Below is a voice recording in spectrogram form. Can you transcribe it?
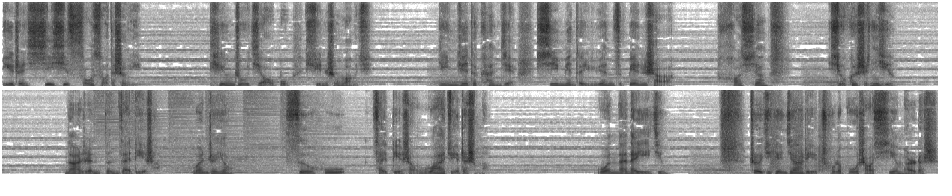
一阵悉悉索索的声音，停住脚步，循声望去。隐约的看见西面的园子边上，好像有个人影。那人蹲在地上，弯着腰，似乎在地上挖掘着什么。我奶奶一惊，这几天家里出了不少邪门的事，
